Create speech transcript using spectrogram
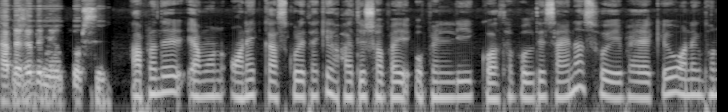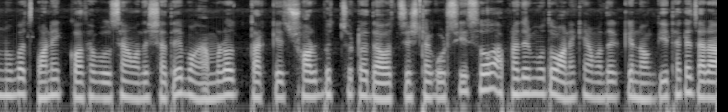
সাথে সাথে নিয়োগ করছি। আপনাদের এমন অনেক কাজ করে থাকে, হয়তো সবাই ওপেনলি কথা বলতে চায় না সো এই ভাইয়াকেও অনেক ধন্যবাদ, অনেক কথা বলছে আমাদের সাথে এবং আমরাও তাকে সর্বোচ্চটা দেওয়ার চেষ্টা করছি সো আপনাদের মতো অনেকে আমাদেরকে নক দিয়ে থাকে যারা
